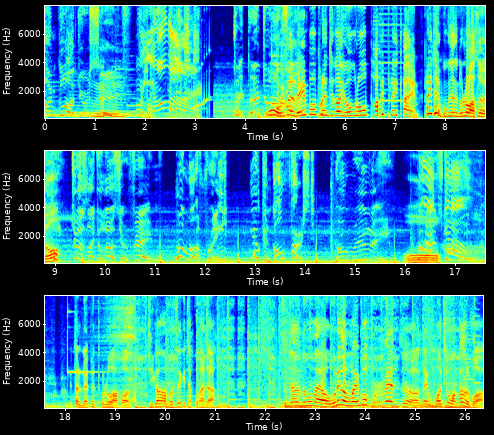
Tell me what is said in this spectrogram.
I'm glad you're safe. We all are. Prepare to 오 lose. 이번에 레인보우 프렌즈가 역으로 파피 플레이타임 플레이타임 공장에 놀러 왔어요. Just like to lose your fame. I'm not afraid. You can go first. Oh, really? 오 Let's go. 일단 레페톨로 한번 기강 한번 세게 잡고 가자. 승자는 누군가요? 우리가 Rainbow Friends 내 멋진 왕관을 봐.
